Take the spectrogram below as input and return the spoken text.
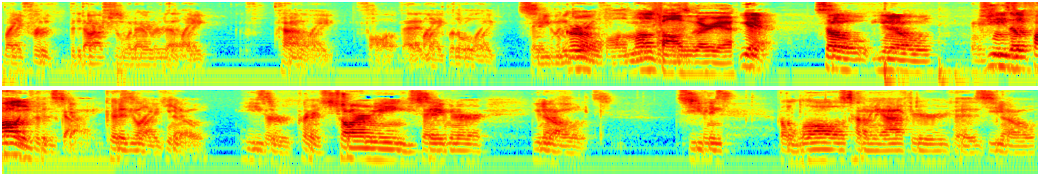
like for the doctors or whatever, that like kind of like fall that like little like saving the girl, falls in love, with Falls her. with her, yeah. Yeah. So you know, and she ends up falling for this guy because like you know he's her Prince Charming. He's saving her. You know, she thinks the law's coming after her because you know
